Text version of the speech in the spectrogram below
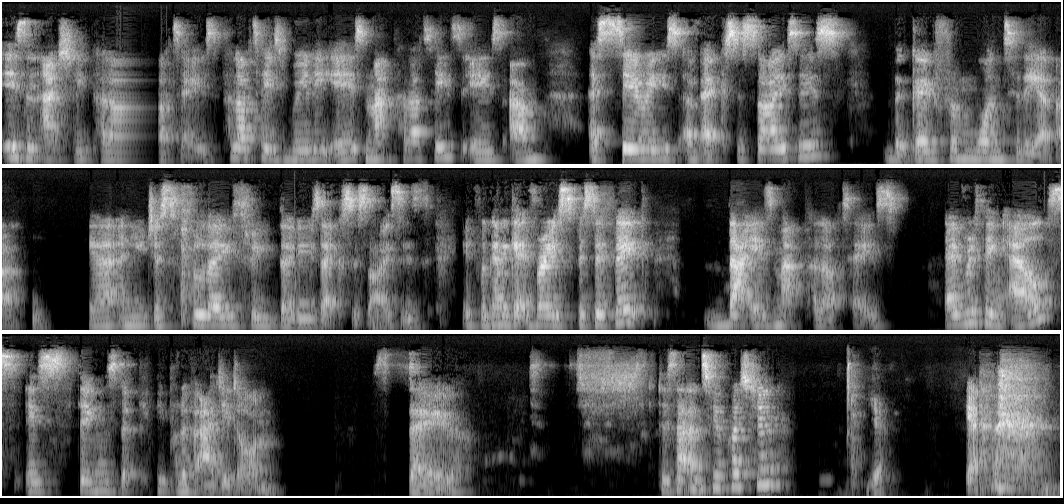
isn't actually Pilates. Pilates really is mat Pilates is um, a series of exercises that go from one to the other. Yeah, and you just flow through those exercises. If we're going to get very specific, that is mat Pilates. Everything else is things that people have added on. So, does that answer your question? Yeah yeah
